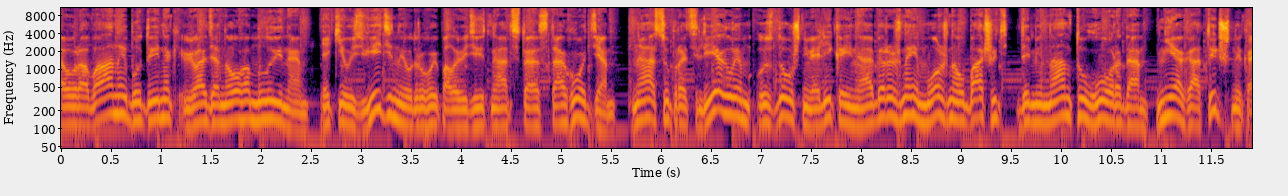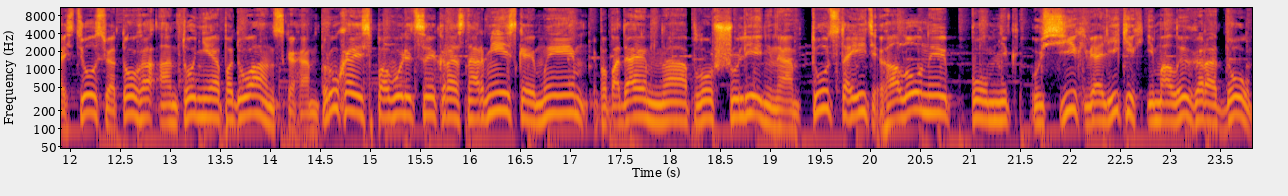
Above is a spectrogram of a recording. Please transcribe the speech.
мураваны будынак вадзянога млына які ўзведзены ў другой палове 19 стагоддзя. На супрацьлеглым уздоўж невялікай набярэжнай можна ўбачыць дамінанту горада негатычны касцёл святого Антонія падуанскага. Рухаясь по вуліцы красноармейскай мы попадаем на плошчу Леніна. Тут стаіць галоўны помнік усіх вялікіх і малых гарадоў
